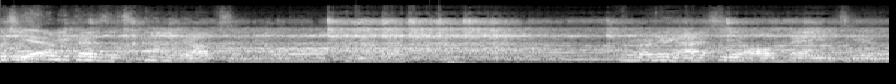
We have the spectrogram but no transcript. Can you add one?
Which is Yeah. funny because it's kind of the opposite now. We're all kind of like, everything I see, all banding together.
